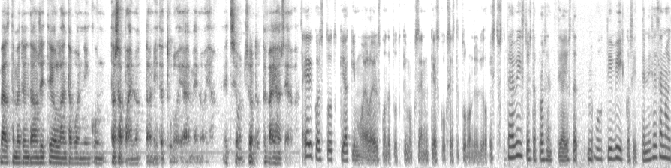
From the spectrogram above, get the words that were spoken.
välttämätöntä on sitten jollain tavoin niin kuin tasapainottaa niitä tuloja ja menoja. Et se, on, se on totta kai ihan selvä. Erikoistutkija Kimmo Elo eduskuntatutkimuksen keskuksesta Turun yliopistosta. Tämä 15 prosenttia, josta me puhuttiin viikko sitten, niin se sanoi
